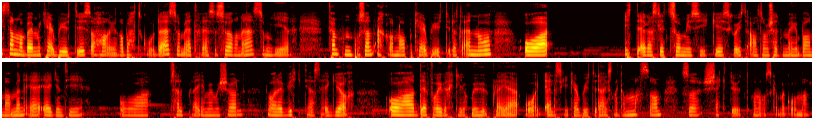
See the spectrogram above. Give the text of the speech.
samarbeid med Care Beauty så har jeg en rabattkode som er Therese Sørene, som gir 15% akkurat nå på carebeauty.no. Og etter jeg har slitt så mye psykisk, og etter alt som har skjedd med meg i barndommen, er egentlig å selvpleie med meg sjøl noe av det viktigste jeg gjør. Og det får jeg virkelig gjort med hudpleie, og jeg elsker Care Beauty, det jeg snakka masse om. Så sjekk det ut, og nå skal vi gå mer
